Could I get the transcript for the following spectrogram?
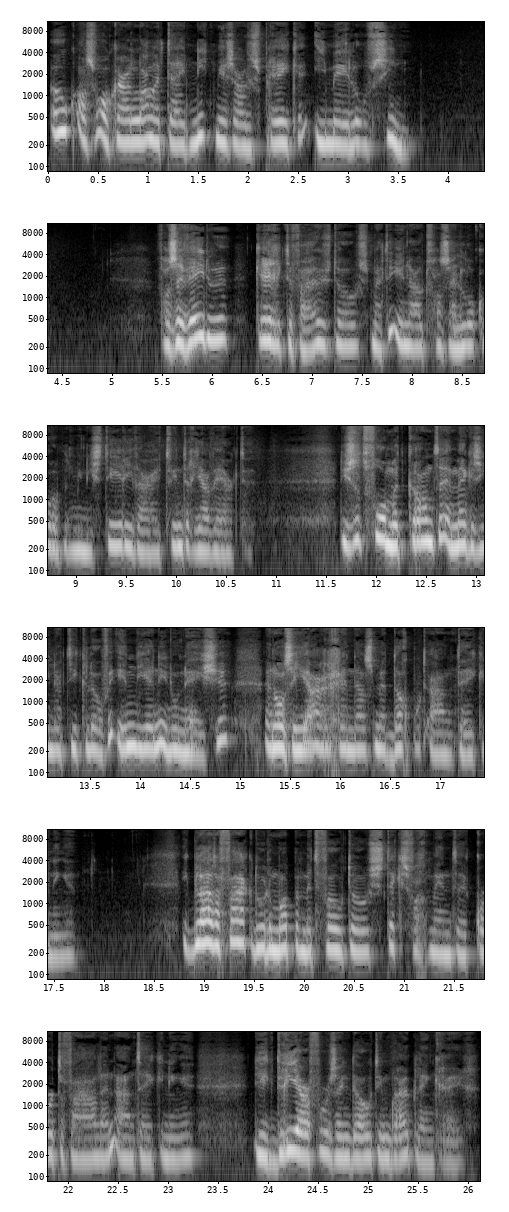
ook als we elkaar lange tijd niet meer zouden spreken, e-mailen of zien. Van zijn weduwe kreeg ik de verhuisdoos met de inhoud van zijn lokker op het ministerie waar hij twintig jaar werkte. Die zat vol met kranten en magazineartikelen over Indië en Indonesië en al zijn jaaragenda's met dagboekaantekeningen. Ik blader vaak door de mappen met foto's, tekstfragmenten, korte verhalen en aantekeningen die ik drie jaar voor zijn dood in bruikleen kreeg.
